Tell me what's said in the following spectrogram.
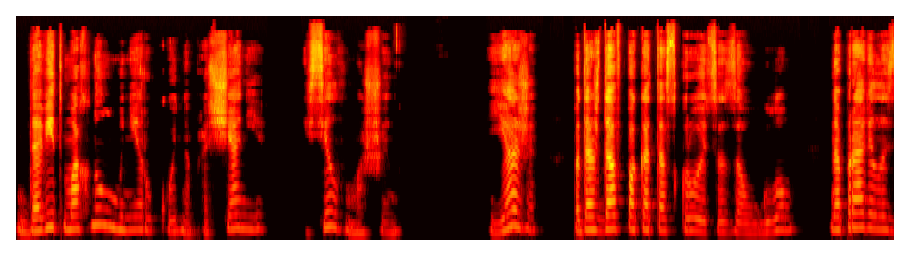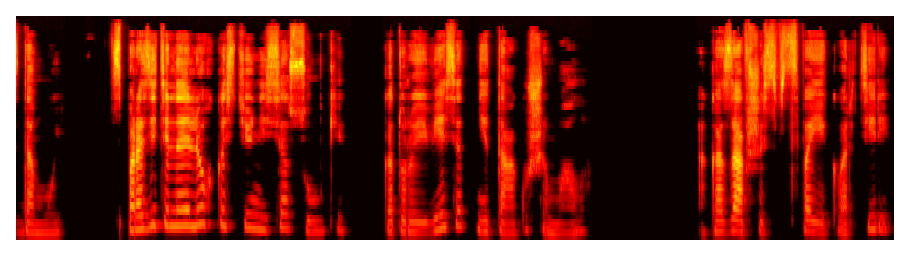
Давид махнул мне рукой на прощание и сел в машину. Я же, подождав, пока та скроется за углом, направилась домой, с поразительной легкостью неся сумки, которые весят не так уж и мало. Оказавшись в своей квартире,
